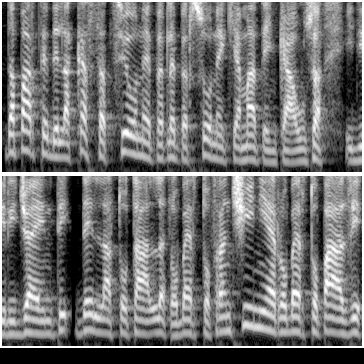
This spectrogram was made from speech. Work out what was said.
da parte della Cassazione per le persone chiamate in causa, i dirigenti della Total Roberto Francini e Roberto Pasi,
